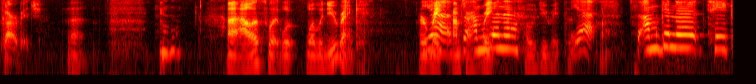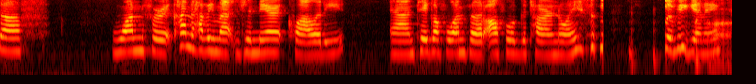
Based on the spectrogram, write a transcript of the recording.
Garbage. Uh, Alice, what, what what would you rank? Or Yeah, rate? I'm so sorry, I'm rate. gonna- What would you rate this? Yeah. So I'm gonna take off one for it kind of having that generic quality, and take off one for that awful guitar noise in the beginning. Uh,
